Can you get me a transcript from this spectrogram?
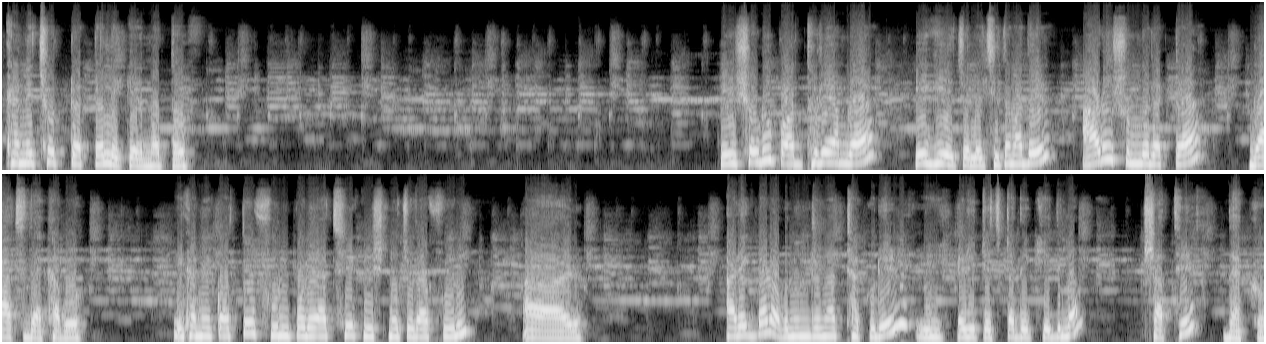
এখানে ছোট্ট একটা লেকের মতো। এই সরু পথ ধরে আমরা এগিয়ে চলেছি। তোমাদের আরও সুন্দর একটা গাছ দেখাবো। এখানে কত ফুল পড়ে আছে, কৃষ্ণচূড়া ফুল। আর আরেকবার অবনীন্দ্রনাথ ঠাকুরের হেরিটেজটা দেখিয়ে দিলাম। সাথে দেখো।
